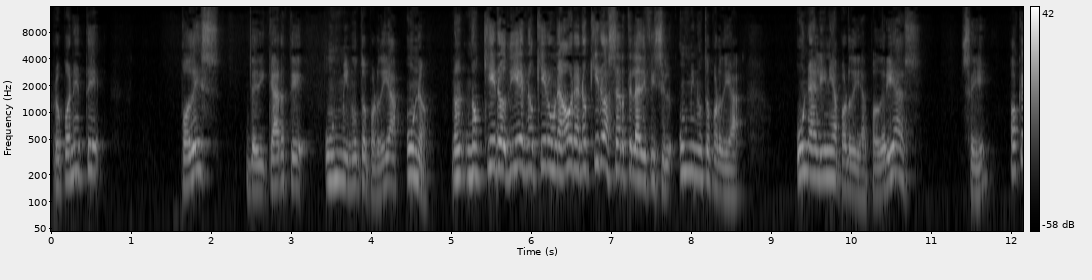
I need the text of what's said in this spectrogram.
Proponete, podés dedicarte un minuto por día. Uno. No, quiero 10, no quiero una hora, no quiero hacerte la difícil. Un minuto por día. Una línea por día. ¿Podrías? Sí. Ok.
